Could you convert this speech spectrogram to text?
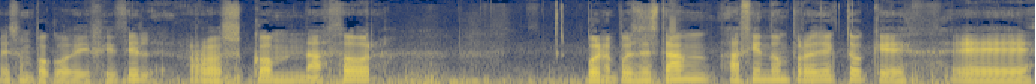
es un poco difícil Roskomnadzor. Bueno pues están haciendo un proyecto que eh,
